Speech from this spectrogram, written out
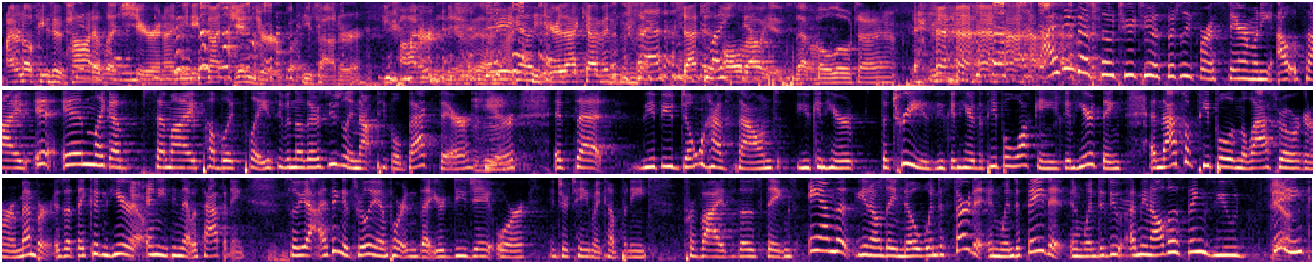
I don't know if he's as hot as Ed Kevin. Sheeran. I mean, he's not ginger, but He's hotter. he's hotter. There you go, You hear that, Kevin? Seth Seth is all about you. That bolo tie. I think that's so true too, especially for a ceremony outside in, in like a semi-public place. Even though there's usually not people back there mm-hmm. here, it's that if you don't have sound, you can hear the trees, you can hear the people walking, you can hear things, and that's what people in the last row are going to remember is that they couldn't hear Yeah. anything that was happening. Mm-hmm. So yeah, I think it's really important that your DJ or entertainment company provides those things and that you know they know when to start it and when to fade it and when to do i mean all those things you think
